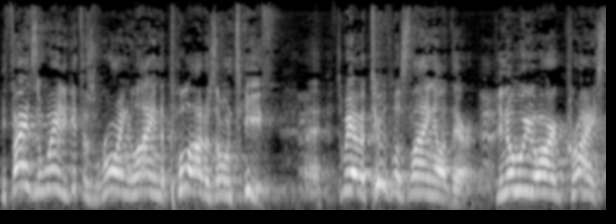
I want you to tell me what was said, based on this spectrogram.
He finds a way to get this roaring lion to pull out his own teeth. So we have a toothless lion out there. You know who you are in Christ.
